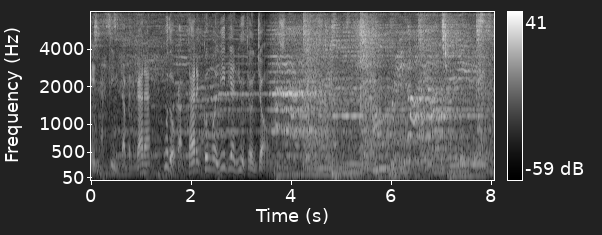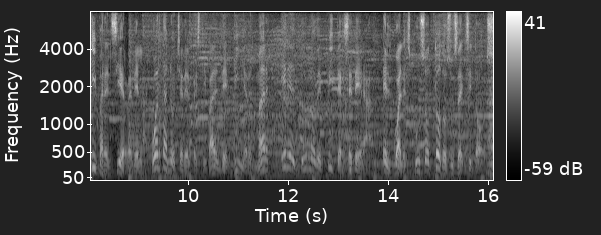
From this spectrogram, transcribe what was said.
en la cinta vergara pudo cantar con Olivia Newton-John. Y para el cierre de la cuarta noche del Festival de Viña del Mar era el turno de Peter Cetera, el cual expuso todos sus éxitos.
